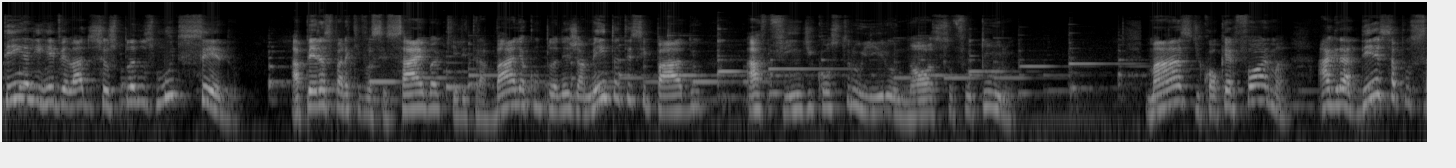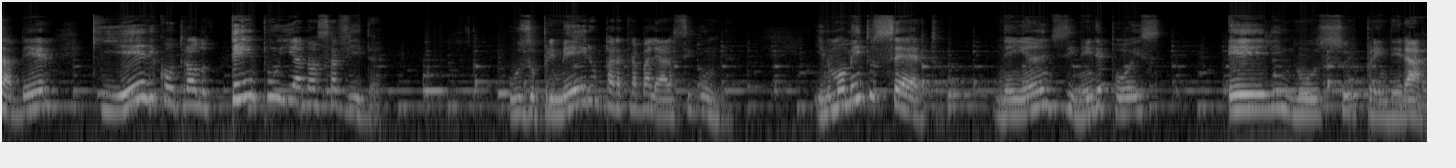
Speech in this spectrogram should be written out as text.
tenha lhe revelado seus planos muito cedo, apenas para que você saiba que ele trabalha com planejamento antecipado a fim de construir o nosso futuro. Mas, de qualquer forma, agradeça por saber que ele controla o tempo e a nossa vida. Usa o primeiro para trabalhar a segunda. E no momento certo, nem antes e nem depois, Ele nos surpreenderá.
